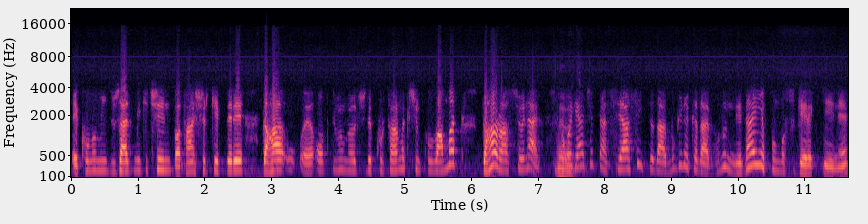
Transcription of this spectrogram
ekonomiyi düzeltmek için, batan şirketleri daha e, optimum ölçüde kurtarmak için kullanmak daha rasyonel. Evet. Ama gerçekten siyasi iktidar bugüne kadar bunun neden yapılması gerektiğini,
